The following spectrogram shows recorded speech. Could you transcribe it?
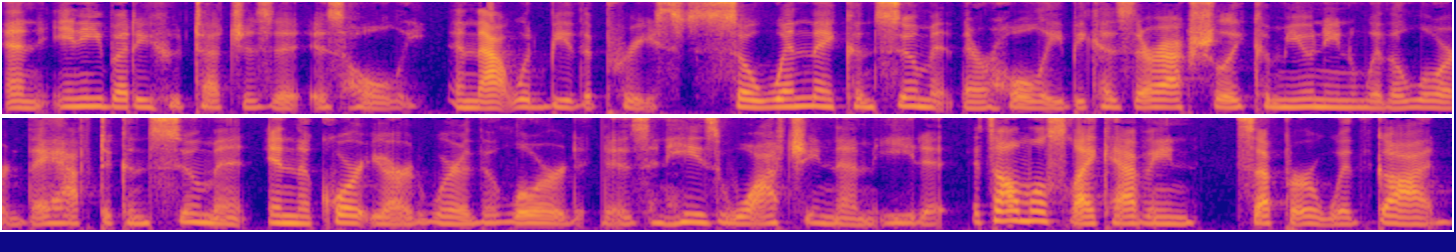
and anybody who touches it is holy, and that would be the priest. So when they consume it, they're holy because they're actually communing with the Lord. They have to consume it in the courtyard where the Lord is, and He's watching them eat it. It's almost like having supper with God.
